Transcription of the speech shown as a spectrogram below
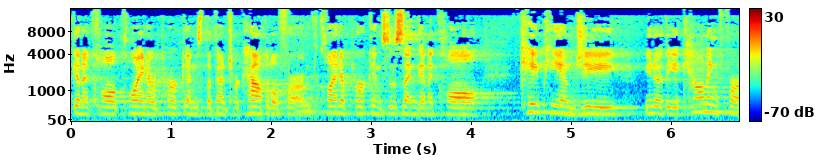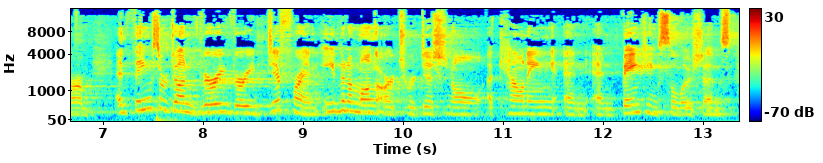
going to call Kleiner Perkins, the venture capital firm. Kleiner Perkins is then going to call KPMG, you know, the accounting firm. And things are done very, very different, even among our traditional accounting and, and banking solutions,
